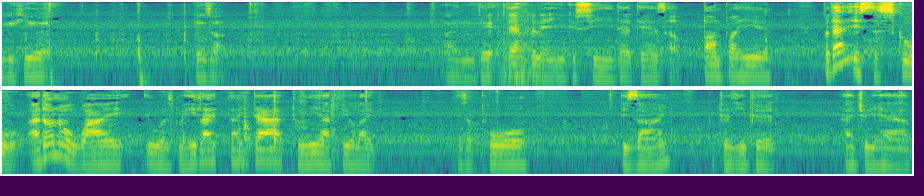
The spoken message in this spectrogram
can hear it. There's a, and definitely you can see that there's a bumper here but that is the school. I don't know why it was made like, like that. To me, I feel like it's a poor design because you could actually have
